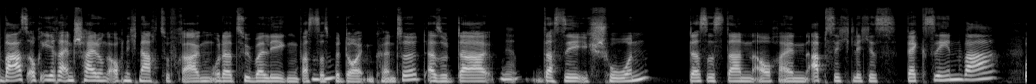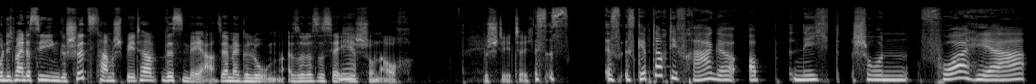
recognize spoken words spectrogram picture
war es auch ihre Entscheidung, auch nicht nachzufragen oder zu überlegen, was das bedeuten könnte. Also da, Mhm. Ja. das sehe ich schon, dass es dann auch ein absichtliches Wegsehen war. Und ich meine, dass sie ihn geschützt haben später, wissen wir ja. Sie haben ja gelogen. Also das ist ja, Ja. eh schon auch bestätigt. Es, ist, es, es gibt auch die Frage, ob nicht schon vorher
